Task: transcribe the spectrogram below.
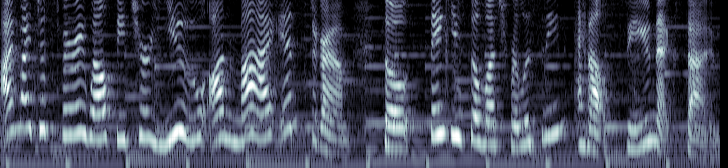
I might just very well feature you on my Instagram. So thank you so much for listening, and I'll see you next time.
